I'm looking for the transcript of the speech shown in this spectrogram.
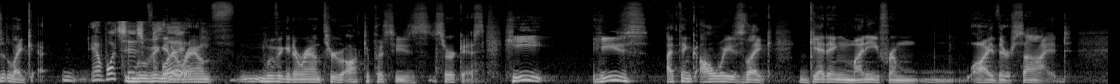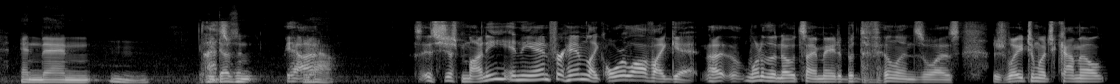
like yeah, what's his moving play? it around, moving it around through Octopussy's circus. He he's I think always like getting money from either side, and then he Hmm. Doesn't. yeah, I- it's just money in the end for him. Like Orlov, I get. Uh, one of the notes I made about the villains was there's way too much Kamal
